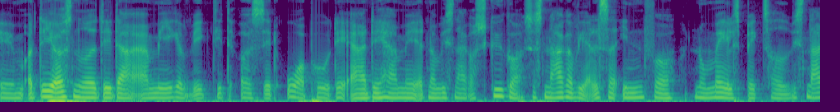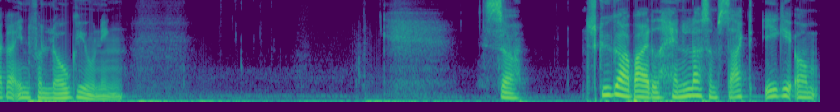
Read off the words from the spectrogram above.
Øhm, og det er også noget af det, der er mega vigtigt at sætte ord på, det er det her med, at når vi snakker skygger, så snakker vi altså inden for normalspektret, vi snakker inden for lovgivningen. Så skyggearbejdet handler som sagt ikke om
